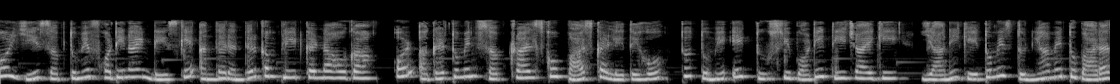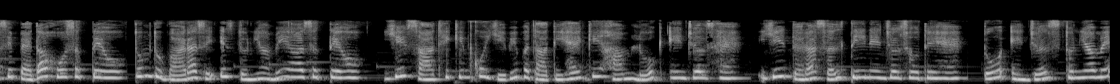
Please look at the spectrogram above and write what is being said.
और ये सब तुम्हें 49 डेज़ के अंदर अंदर कंप्लीट करना होगा। और अगर तुम इन सब ट्रायल्स को पास कर लेते हो तो तुम्हें एक दूसरी बॉडी दी जाएगी। यानी कि तुम इस दुनिया में दोबारा से पैदा हो सकते हो। तुम दोबारा से इस दुनिया में आ सकते हो। ये साथ ही किम को ये भी बताती है कि हम लोग एंजल्स हैं। ये दरअसल तीन एंजल्स होते हैं। दो एंजल्स दुनिया में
